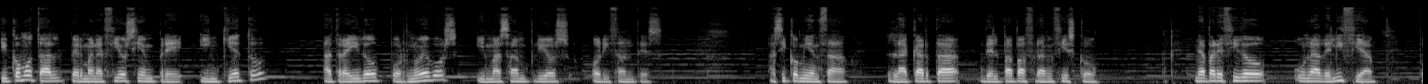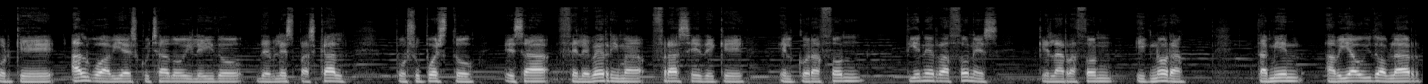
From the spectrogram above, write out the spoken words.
y como tal permaneció siempre inquieto, atraído por nuevos y más amplios horizontes. Así comienza la carta del Papa Francisco. Me ha parecido una delicia porque algo había escuchado y leído de Blaise Pascal, por supuesto, esa celebérrima frase de que el corazón tiene razones que la razón ignora. También había oído hablar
